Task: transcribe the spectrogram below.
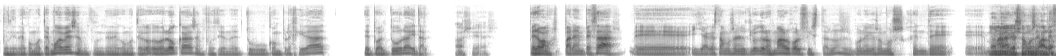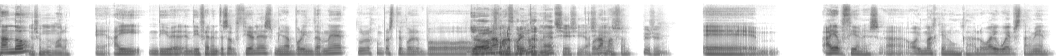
En función de cómo te mueves, en función de cómo te colocas, en función de tu complejidad, de tu altura y tal. Así es. Pero vamos, para empezar, eh, y ya que estamos en el club de los malos golfistas, ¿no? Se supone que somos gente eh, No, mala, no, que soy estamos muy malo. empezando. Yo soy muy malo. Eh, hay diferentes opciones. Mira por internet. Tú los compraste por, por Yo los Amazon, compré por ¿no? internet, sí, sí. así Por es. Amazon. Sí, sí. Hay opciones, ah, hoy más que nunca. Luego hay webs también,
